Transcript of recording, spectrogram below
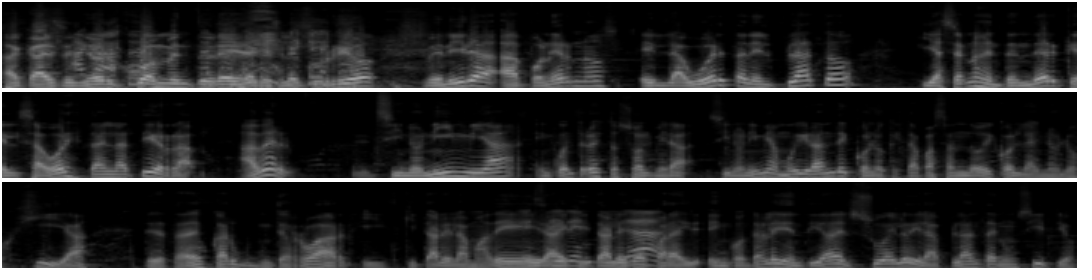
Acá el señor Acá. Juan Ventureira que se le ocurrió venir a, a ponernos en la huerta en el plato y hacernos entender que el sabor está en la tierra. A ver, sinonimia, encuentro esto, Sol, mira, sinonimia muy grande con lo que está pasando hoy con la enología, de tratar de buscar un terroir y quitarle la madera Esa y quitarle todo para encontrar la identidad del suelo y la planta en un sitio.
